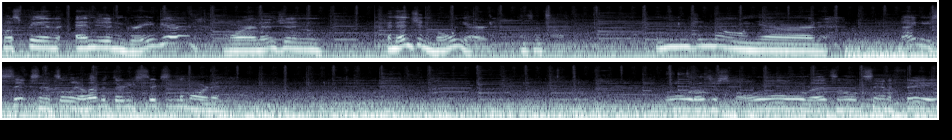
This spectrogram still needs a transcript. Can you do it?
Must be an engine graveyard or an engine an engine boneyard. How's that Engine boneyard. 96 and it's only 11:36 in the morning. Oh, those are some old. That's an old Santa Fe.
